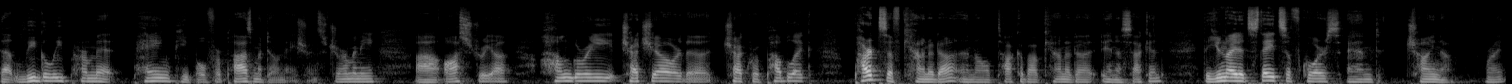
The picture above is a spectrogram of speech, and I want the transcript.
that legally permit paying people for plasma donations. Germany, uh, Austria, Hungary, Czechia or the Czech Republic, parts of Canada, and I'll talk about Canada in a second, the United States, of course, and China, right?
